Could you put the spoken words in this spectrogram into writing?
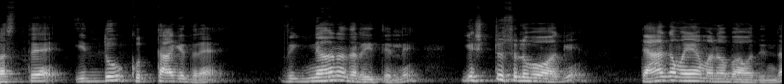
ರಸ್ತೆ ಇದ್ದು ಕುತ್ತಾಗಿದ್ದರೆ ವಿಜ್ಞಾನದ ರೀತಿಯಲ್ಲಿ ಎಷ್ಟು ಸುಲಭವಾಗಿ ತ್ಯಾಗಮಯ ಮನೋಭಾವದಿಂದ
